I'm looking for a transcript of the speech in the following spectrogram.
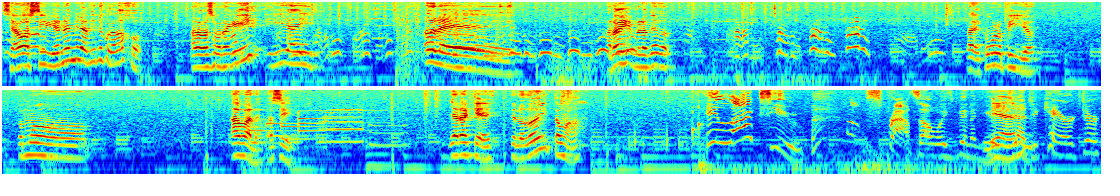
Si hago así, viene, mira, viene por abajo. Ahora paso por aquí y ahí. ¡Ole! Ahora bien, me lo quedo. Vale, ¿cómo lo pillo? ¿Cómo...? Ah, vale, así. ¿Y ahora qué? ¿Te lo doy? Toma. Sprout's always been a good Bien. judge of character.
